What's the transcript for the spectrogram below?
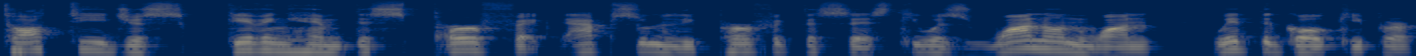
Totti just giving him this perfect, absolutely perfect assist. He was one on one with the goalkeeper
